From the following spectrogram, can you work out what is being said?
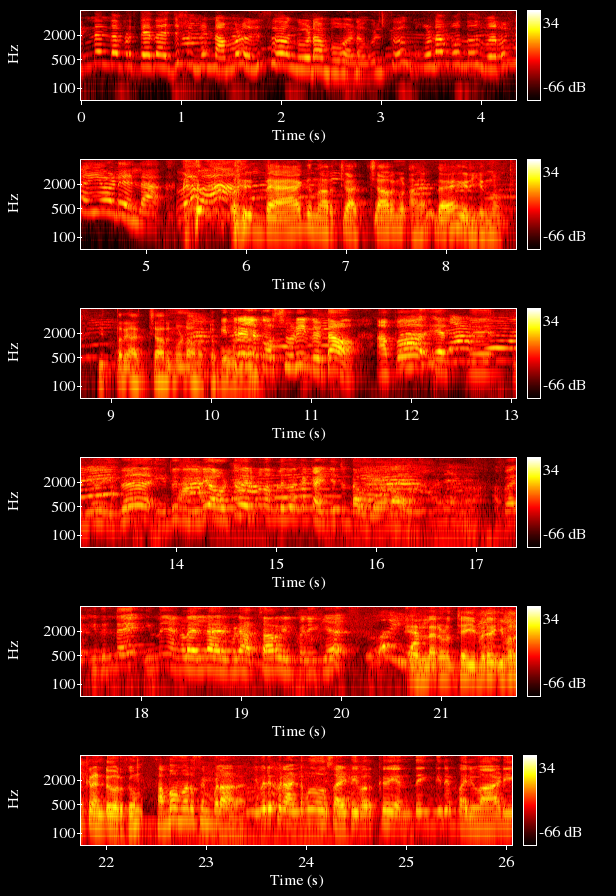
ഇന്നെന്താ പ്രത്യേകത വെച്ചിട്ടുണ്ടെങ്കിൽ നമ്മൾ ഉത്സവം കൂടാൻ പോവാണ്. ഉത്സവം കൂടാൻ പോകുന്നത് വെറും കൈയോടെയല്ല ഒരു ബാഗ് നിറച്ച് അച്ചാറും കൊണ്ട് ഇത്ര ബാഗ് ഇരിക്കുന്നു. ഇത്രയും അച്ചാറും കൊണ്ടാണ് ഇത്രയല്ല കുറച്ചുകൂടി ഉണ്ട് കേട്ടോ. അപ്പൊ അയ്യോ ഇത് ഇത് വീഡിയോ ഔട്ട് വരുമ്പോ നമ്മൾ ഇതൊക്കെ കഴിഞ്ഞിട്ടുണ്ടാവില്ലേ അല്ലേ? അപ്പൊ ഇതിന്റെ ഇന്ന് ഞങ്ങൾ എല്ലാരും കൂടി അച്ചാർ വിൽപ്പനയ്ക്ക് എല്ലാരും കൂടെ വെച്ചാൽ ഇവർ ഇവർക്ക് രണ്ടുപേർക്കും സംഭവം വളരെ സിമ്പിൾ ആണ്. ഇവരിപ്പോ രണ്ടു മൂന്ന് ദിവസമായിട്ട് ഇവർക്ക് എന്തെങ്കിലും പരിപാടി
